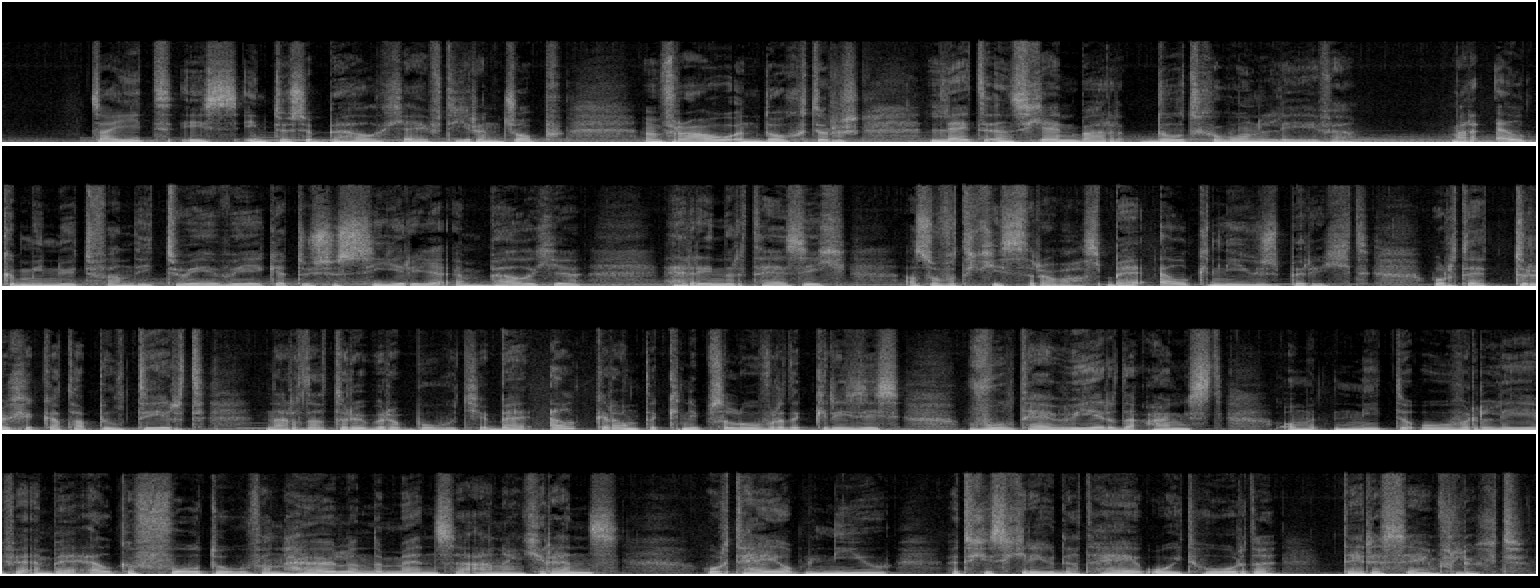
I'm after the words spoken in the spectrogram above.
Said is intussen Belg, hij heeft hier een job, een vrouw, een dochter, leidt een schijnbaar doodgewoon leven. Maar elke minuut van die twee weken tussen Syrië en België herinnert hij zich alsof het gisteren was. Bij elk nieuwsbericht wordt hij teruggecatapulteerd naar dat rubberen bootje. Bij elk krantenknipsel over de crisis voelt hij weer de angst om het niet te overleven. En bij elke foto van huilende mensen aan een grens hoort hij opnieuw het geschreeuw dat hij ooit hoorde tijdens zijn vlucht.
